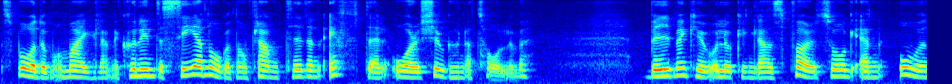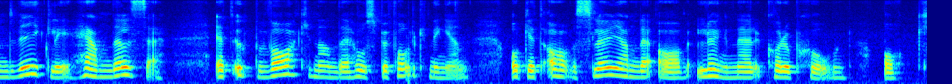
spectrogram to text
spådom och mayakalendern kunde inte se något om framtiden efter år 2012. Bibeln Q och Looking Glass förutsåg en oundviklig händelse, ett uppvaknande hos befolkningen och ett avslöjande av lögner, korruption och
